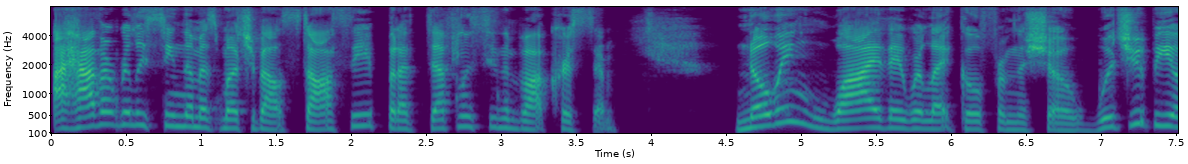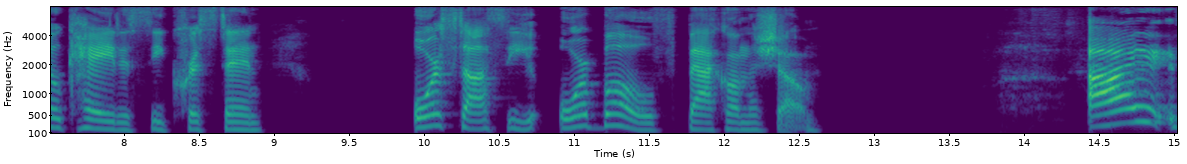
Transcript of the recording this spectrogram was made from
I haven't really seen them as much about Stassi, but I've definitely seen them about Kristen. Knowing why they were let go from the show, would you be okay to see Kristen or Stassi or both back on the show? I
